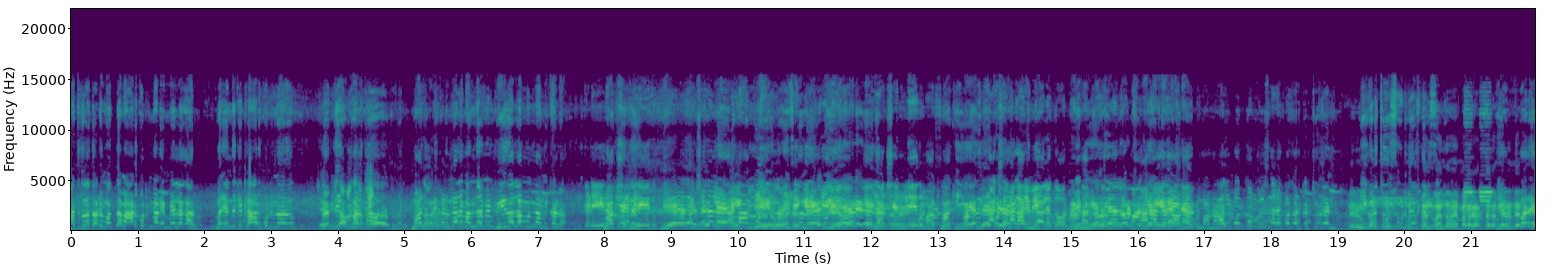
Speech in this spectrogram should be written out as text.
బతుకులతోటి మొత్తం ఆడుకుంటున్నాడు ఎమ్మెల్యే గారు. మరి ఎందుకు ఇట్లా ఆడుకుంటున్నారు? ప్రతి ఒక్కరికి మాకు ఇప్పుడు ఇక్కడ ఉన్న వాళ్ళం అందరం మేము బీదోళ్ళం ఉన్నాం ఇక్కడ. ఇక్కడ ఏ మాకు రక్షణ ఎక్కడ- లేదు. ఏ రక్షణ లేదు లైట్లు మాకు. లేవు, లైట్లు సెక్యూరిటీ లేవు, లేదు, ఏం ఏ రక్షణ లేదు. మాకు. మాకు ఏది లేదు. రక్షణ కల్పించాలి గవర్నమెంట్ మేము ఏం తరఫున. చేయాలో మాకు మాకు అర్థం ఏదైనా కావట్లేదు. ఇప్పుడు మా మాల్ మొత్తం చూసారా ఒకసారి ఇక్కడ చూడండి. మీకు కూడా చూసి ఉంటే మున్సిపల్ వాళ్ళు ఏమన్నా కడతారా? మీరు ఎవ్వరే.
